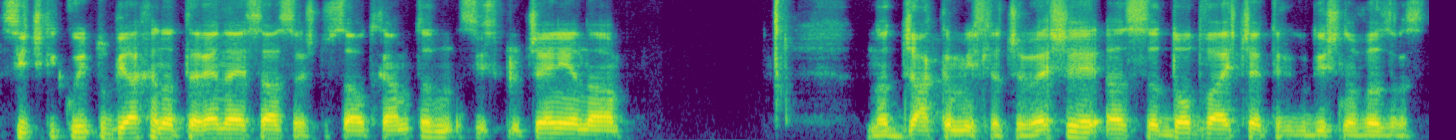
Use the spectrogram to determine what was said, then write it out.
всички, които бяха на терена ЕСА срещу Саутхамптън, с изключение на на Джака, мисля, че беше, са до 24 годишна възраст.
